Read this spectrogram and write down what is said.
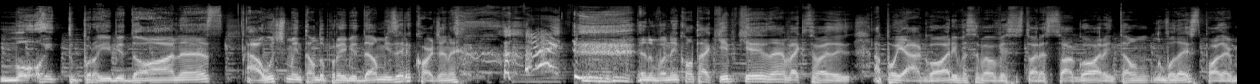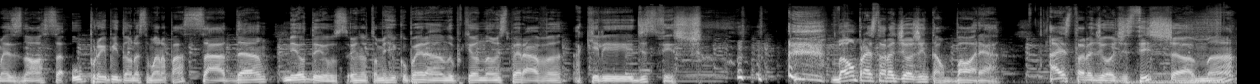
muito proibidonas. A última, então, do Proibidão, misericórdia, né? Eu não vou nem contar aqui porque, né, vai que você vai apoiar agora e você vai ouvir essa história só agora, então não vou dar spoiler, mas nossa, o proibidão da semana passada, meu Deus, eu ainda tô me recuperando porque eu não esperava aquele desfecho. Vamos para a história de hoje então, bora. A história de hoje se chama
